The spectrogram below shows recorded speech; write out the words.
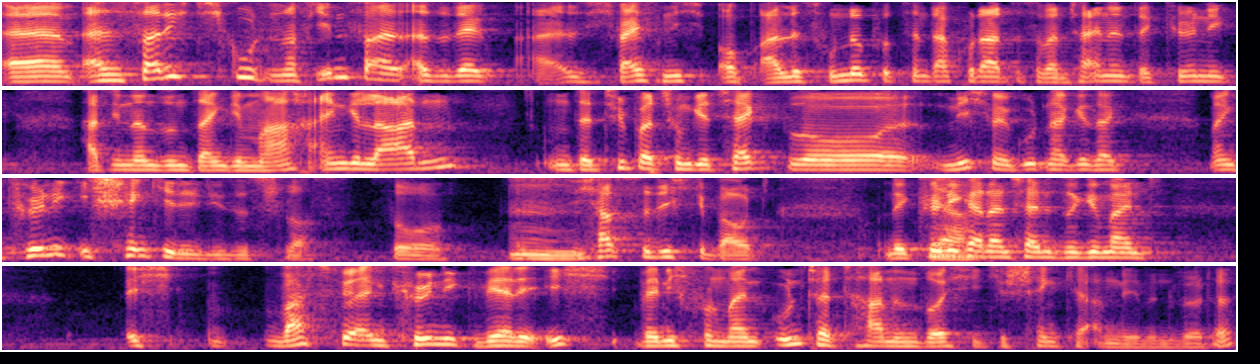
Ähm, also es war richtig gut und auf jeden Fall, also der, also ich weiß nicht, ob alles 100% akkurat ist, aber anscheinend der König hat ihn dann so in sein Gemach eingeladen und der Typ hat schon gecheckt, so nicht mehr gut und hat gesagt, mein König, ich schenke dir dieses Schloss, so, das, ich hab's für dich gebaut. Und der König Mhm. Ja. hat anscheinend so gemeint, ich, was für ein König wäre ich, wenn ich von meinen Untertanen solche Geschenke annehmen würde?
